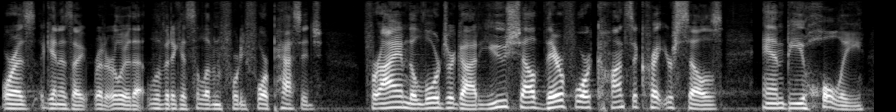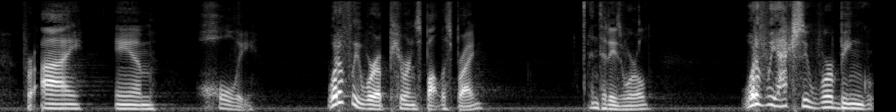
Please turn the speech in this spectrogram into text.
Or as again, as I read earlier, that Leviticus 11:44 passage, "For I am the Lord your God; you shall therefore consecrate yourselves and be holy, for I am holy." What if we were a pure and spotless bride in today's world? What if we actually were being,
